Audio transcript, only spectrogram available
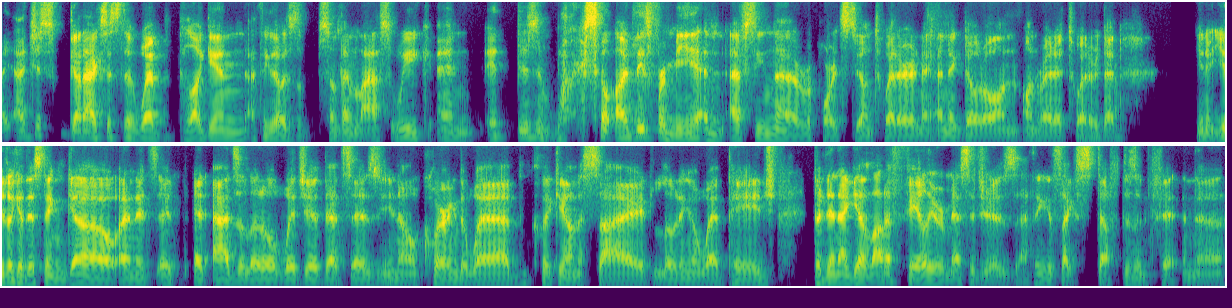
I, I just got access to the web plugin. I think that was sometime last week, and it doesn't work. So at least for me, and I've seen the reports too on Twitter and anecdotal on on Reddit, Twitter that you know you look at this thing go and it's it, it adds a little widget that says you know querying the web clicking on the site loading a web page but then i get a lot of failure messages i think it's like stuff doesn't fit in the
